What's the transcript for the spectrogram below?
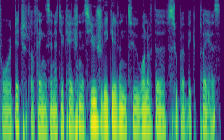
for digital things in education, it's usually given to one of the super big players.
